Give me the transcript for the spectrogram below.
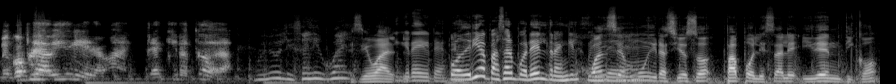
Me compré la vidriera, man, la quiero toda. Boludo, le sale igual. Es igual. Increíble. Podría pasar por él tranquilamente. Juanse ¿eh? es muy gracioso, Papo le sale idéntico.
